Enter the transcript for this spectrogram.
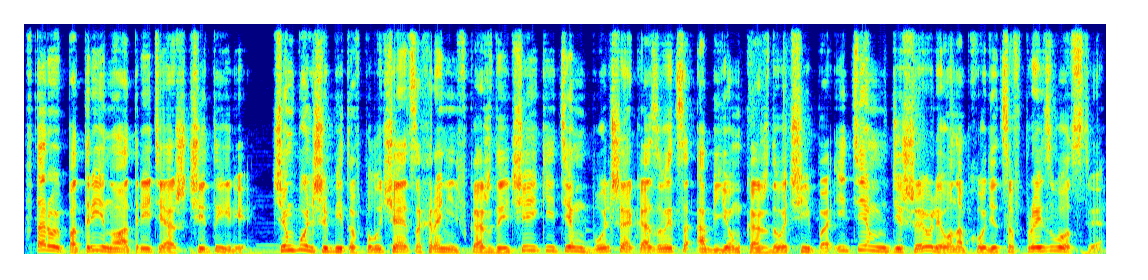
второй по 3, ну а третий аж 4. Чем больше битов получается хранить в каждой ячейке, тем больше оказывается объем каждого чипа, и тем дешевле он обходится в производстве.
